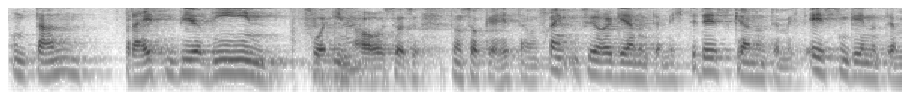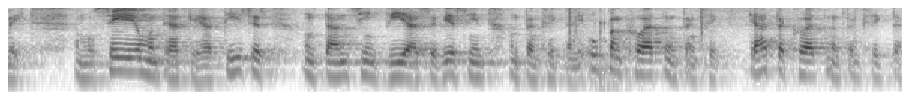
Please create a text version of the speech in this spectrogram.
und dann breiten wir Wien vor mhm. ihm aus. Also dann sagt er, er hätte einen Fremdenführer gern und der möchte das gern und der möchte essen gehen und der möchte ein Museum und der hat gehört dieses und dann sind wir, also wir sind, und dann kriegt er eine Opernkarten und dann kriegt er Theaterkarten und dann kriegt er,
